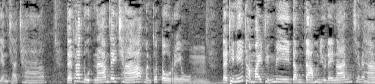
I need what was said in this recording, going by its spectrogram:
อย่างช้าๆ แต่ถ้าดูดน้ำได้ช้ามันก็โตเร็วแต่ทีนี้ทำไมถึงมีดำๆอยู่ในนั้นใช่ไหมฮะฮะ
